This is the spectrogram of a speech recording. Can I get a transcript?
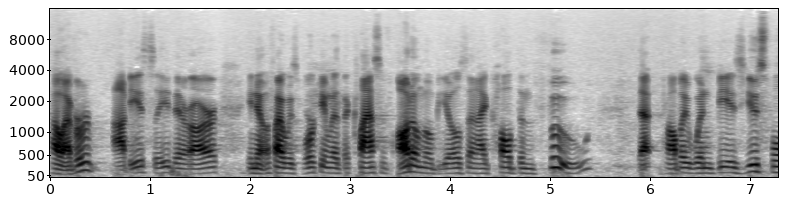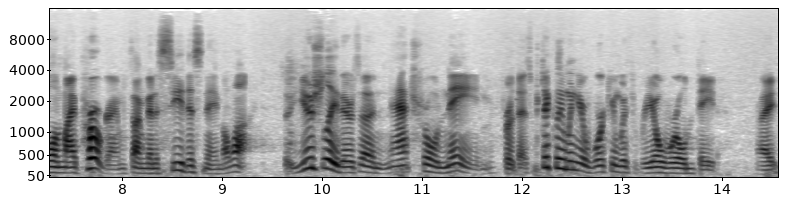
However, obviously there are, you know, if I was working with a class of automobiles and I called them foo, that probably wouldn't be as useful in my program because I'm going to see this name a lot. So usually there's a natural name for this, particularly when you're working with real world data, right?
